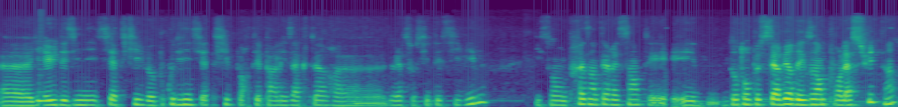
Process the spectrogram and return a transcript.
il y a eu des initiatives, beaucoup d'initiatives portées par les acteurs de la société civile qui sont très intéressantes et, dont on peut se servir d'exemple pour la suite. Hein.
